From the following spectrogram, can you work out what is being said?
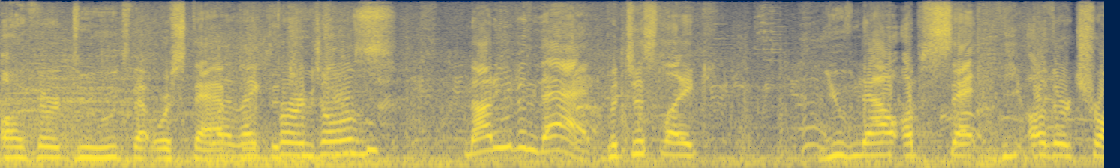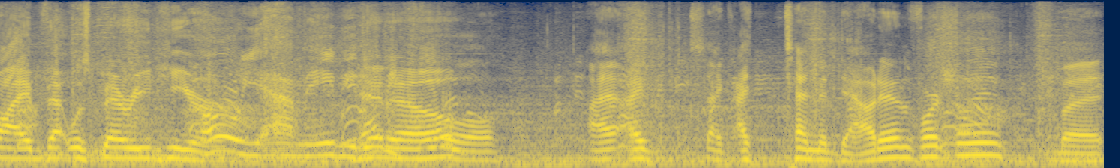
other dudes that were stabbed Like with the Virgil's? Not even that, but just like you've now upset the other tribe that was buried here. Oh yeah, maybe that'd You be cool. I I, like, I tend to doubt it, unfortunately. But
